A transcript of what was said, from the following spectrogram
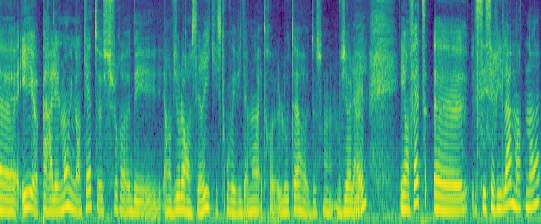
Euh, et euh, parallèlement une enquête sur euh, des, un violeur en série qui se trouve évidemment être l'auteur de son viol à elle. Et en fait, ces séries-là, maintenant,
